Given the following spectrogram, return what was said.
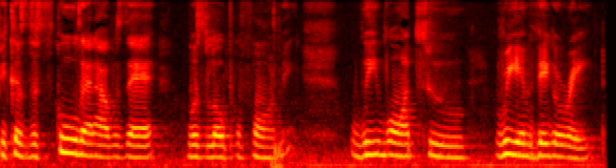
because the school that I was at was low performing. We want to reinvigorate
